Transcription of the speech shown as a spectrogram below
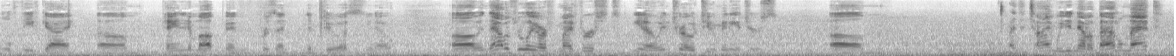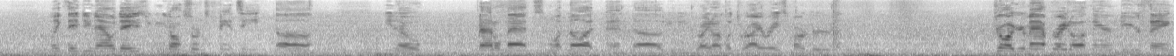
little thief guy. Um, painted him up and presented him to us. You know, Um, and that was really our, my first, you know, intro to miniatures. Um, at the time, we didn't have a battle mat like they do nowadays. You can get all sorts of fancy, uh, you know, battle mats and whatnot, and uh, you can write on with dry erase markers and draw your map right on there and do your thing.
